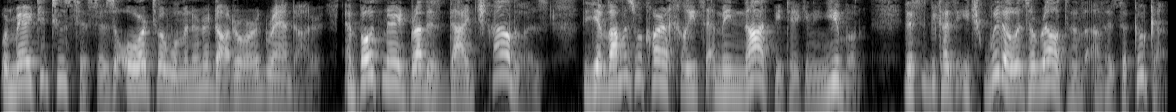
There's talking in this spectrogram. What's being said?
were married to two sisters, or to a woman and her daughter or a granddaughter, and both married brothers died childless, the Yavamas require chalitza and may not be taken in Yibum. This is because each widow is a relative of a zakuka.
